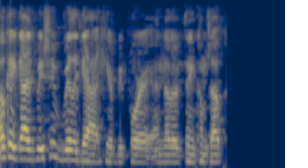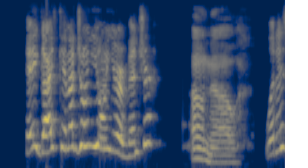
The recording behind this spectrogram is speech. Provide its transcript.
Okay guys, we should really get out of here before another thing comes up. Hey guys, can I join you on your adventure? Oh no. What is?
